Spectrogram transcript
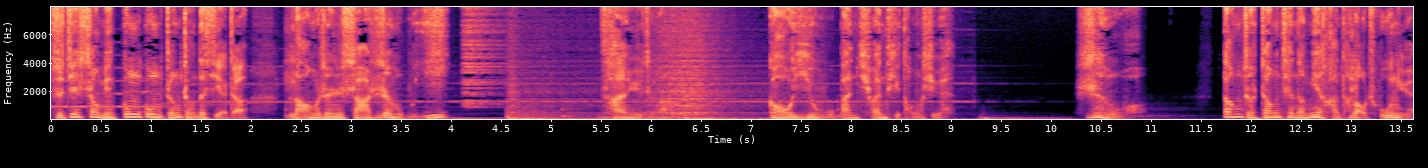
只见上面工工整整的写着“狼人杀任务一”，参与者高一五班全体同学，任务。当着张谦的面喊他老处女，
